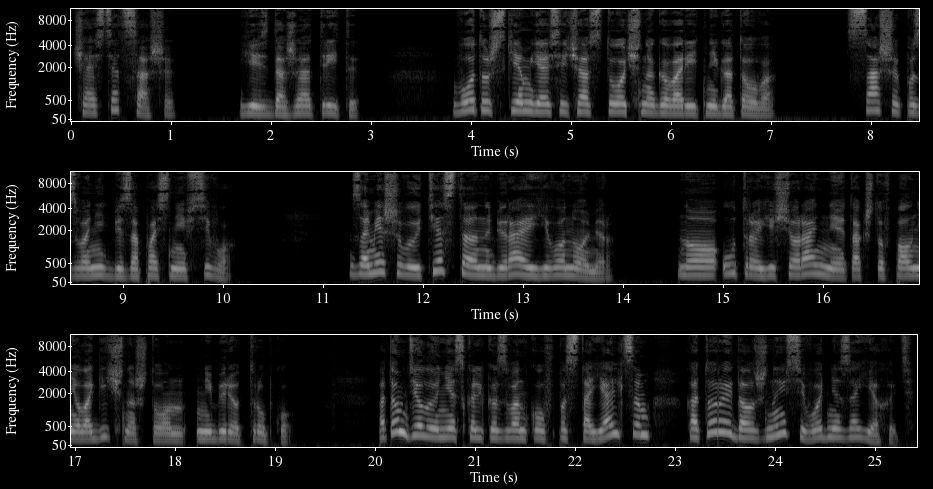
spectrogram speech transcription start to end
часть от Саши. Есть даже от Риты. Вот уж с кем я сейчас точно говорить не готова. С Сашей позвонить безопаснее всего. Замешиваю тесто, набирая его номер. Но утро еще раннее, так что вполне логично, что он не берет трубку. Потом делаю несколько звонков постояльцам, которые должны сегодня заехать.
